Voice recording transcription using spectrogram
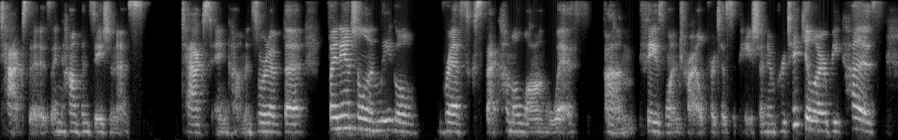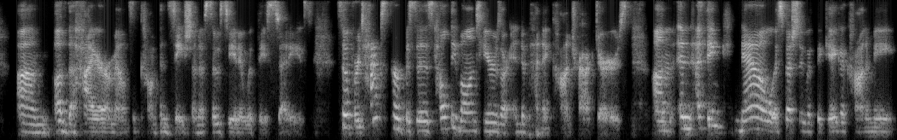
taxes and compensation as taxed income and sort of the financial and legal risks that come along with um, phase one trial participation in particular because um, of the higher amounts of compensation associated with these studies. So for tax purposes, healthy volunteers are independent contractors. Um, and I think now, especially with the gig economy,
